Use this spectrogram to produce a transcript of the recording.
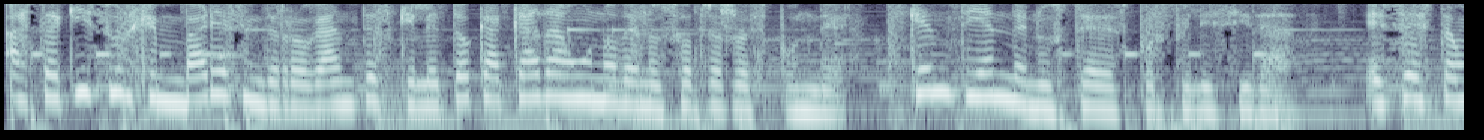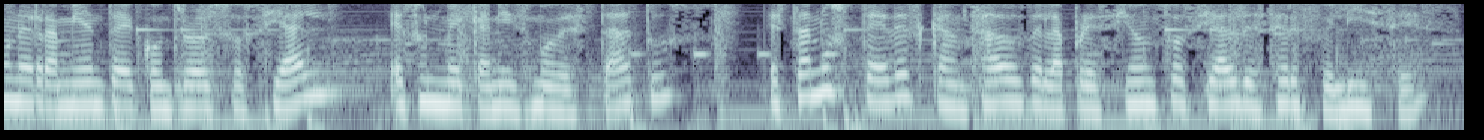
Hasta aquí surgen varias interrogantes que le toca a cada uno de nosotros responder. ¿Qué entienden ustedes por felicidad? ¿Es esta una herramienta de control social? ¿Es un mecanismo de estatus? ¿Están ustedes cansados de la presión social de ser felices?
